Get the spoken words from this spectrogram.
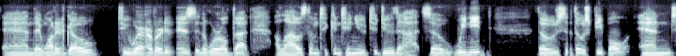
And they wanted to go to wherever it is in the world that allows them to continue to do that. So we need those those people. And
